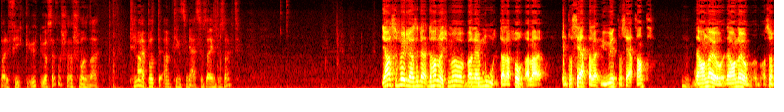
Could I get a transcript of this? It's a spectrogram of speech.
bare fyke ut. Uansett hva arrangement det er. Til og med på ting som jeg syns er interessant. Ja, selvfølgelig. altså det, det handler ikke om å være mot eller for eller interessert eller uinteressert. sant? Det handler jo, det handler jo altså,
